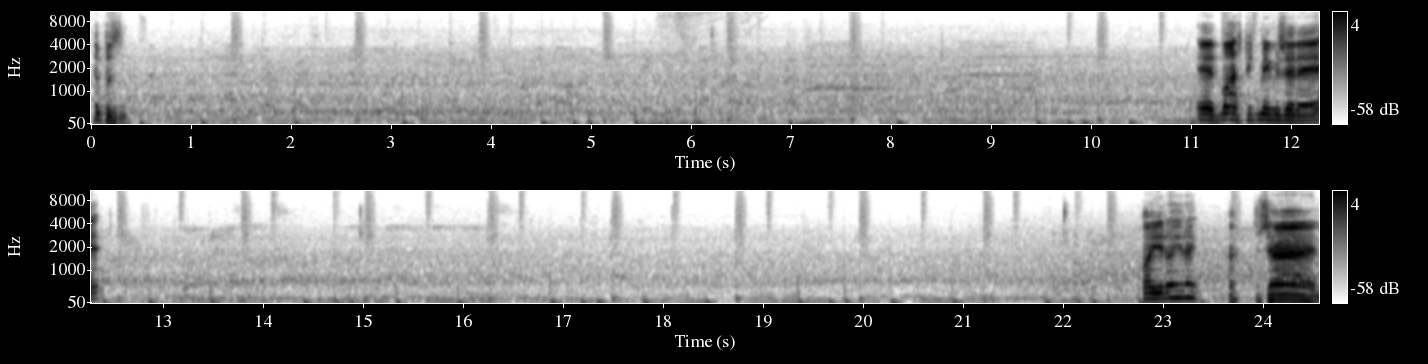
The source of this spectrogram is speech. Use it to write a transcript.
Hıp hızlı. Evet maç bitmek üzere. Hayır hayır hayır. Heh, güzel.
